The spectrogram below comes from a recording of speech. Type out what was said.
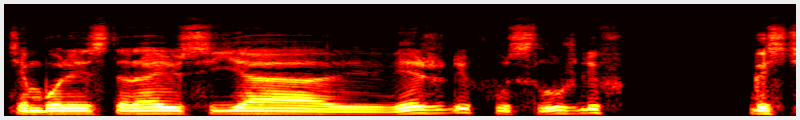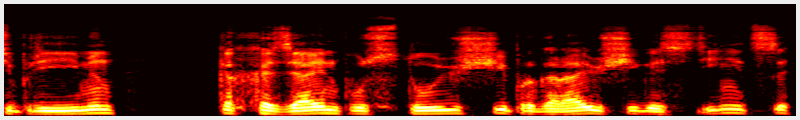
Тем более стараюсь я вежлив, услужлив, гостеприимен, как хозяин пустующей, прогорающей гостиницы,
